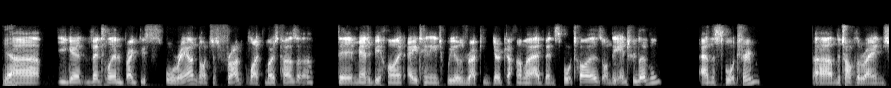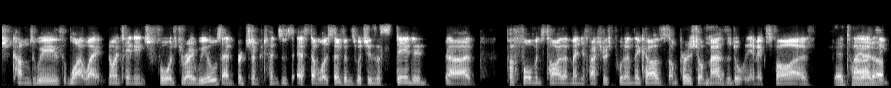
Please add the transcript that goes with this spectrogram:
yeah, Uh, you get ventilated brake discs all round, not just front, like most cars are. They're mounted behind 18 inch wheels wrapped in Yokohama Advan Sport tyres on the entry level and the sport trim. Um, the top of the range comes with lightweight 19 inch forged ray wheels and Bridgestone Potenzas S007s, which is a standard uh, performance tyre that manufacturers put in their cars. I'm pretty sure Mazda do it with the MX5. yeah. Uh, Toyota. I think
